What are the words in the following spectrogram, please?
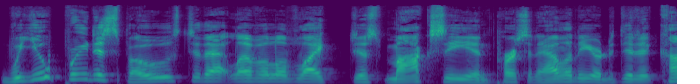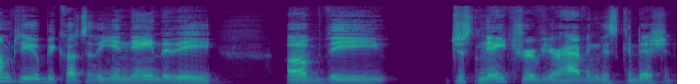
were you predisposed to that level of like just moxie and personality, or did it come to you because of the inanity of the just nature of your having this condition?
